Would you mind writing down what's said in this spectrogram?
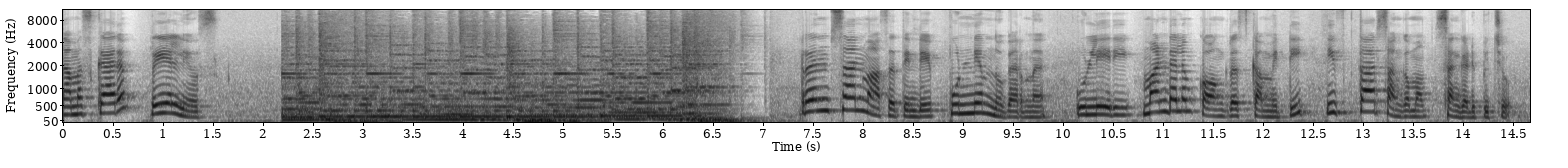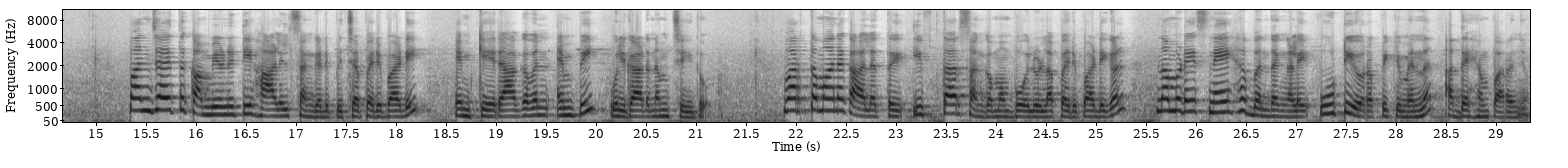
നമസ്കാരം റിയൽ ന്യൂസ്. റംസാൻ മാസത്തിന്റെ പുണ്യം നുകർന്ന് ഉള്ളേരി മണ്ഡലം കോൺഗ്രസ് കമ്മിറ്റി ഇഫ്താർ സംഗമം സംഘടിപ്പിച്ചു. പഞ്ചായത്ത് കമ്മ്യൂണിറ്റി ഹാളിൽ സംഘടിപ്പിച്ച പരിപാടി M K Raghavan M P ഉദ്ഘാടനം ചെയ്തു. വർത്തമാനകാലത്ത് ഇഫ്താർ സംഗമം പോലുള്ള പരിപാടികൾ നമ്മുടെ സ്നേഹബന്ധങ്ങളെ ഊട്ടിയുറപ്പിക്കുമെന്ന് അദ്ദേഹം പറഞ്ഞു.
